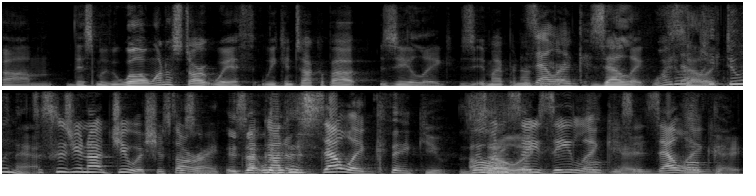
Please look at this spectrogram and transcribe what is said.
um, this movie. Well, I want to start with. We can talk about Zelig. Z- am I pronouncing it right? Zelig. Zelig. Why do I Zelig. keep doing that? It's because you're not Jewish. It's all 'cause I'm- is that I've what got it a is? Zelig. Thank you. You wouldn't say Zelig. Zelig. You say Zelig. Okay,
